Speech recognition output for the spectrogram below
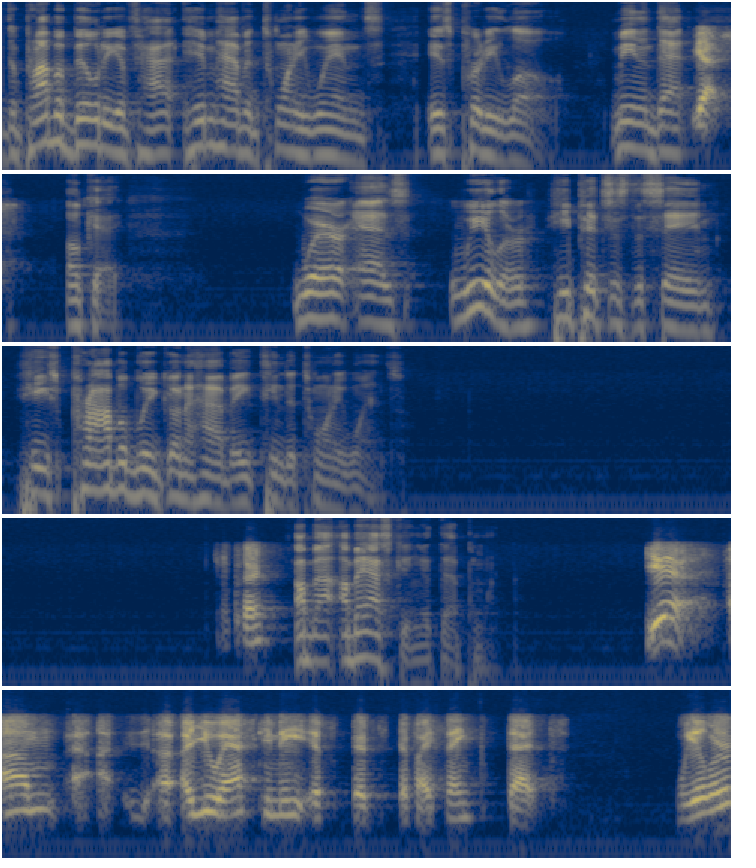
the probability of ha- him having 20 wins is pretty low. Meaning that Yes. okay. Whereas Wheeler, he pitches the same, he's probably going to have 18 to 20 wins. Okay. I'm I'm asking at that point. Yeah. Um, are you asking me if, if, if I think that Wheeler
